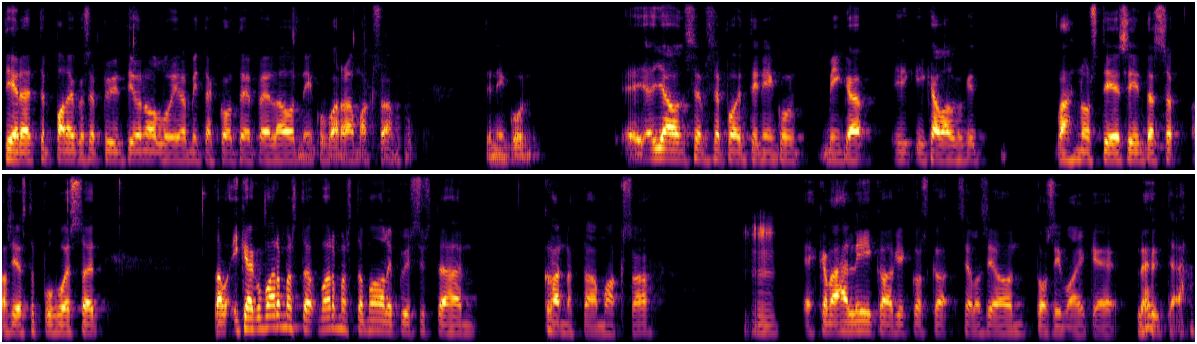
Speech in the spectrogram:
tiedä, että paljonko se pyynti on ollut ja mitä KTPllä on niin kuin varaa maksaa. Niin kuin, ja, ja se, se pointti, niin kuin, minkä Ikävalkokin vähän nosti esiin tässä asiasta puhuessa, että ikään kuin varmasta, varmasta maalipyssystähän kannattaa maksaa. Mm. Ehkä vähän liikaakin, koska sellaisia on tosi vaikea löytää.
